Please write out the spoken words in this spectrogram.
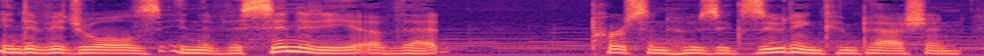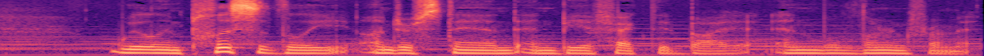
individuals in the vicinity of that person who's exuding compassion will implicitly understand and be affected by it and will learn from it.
